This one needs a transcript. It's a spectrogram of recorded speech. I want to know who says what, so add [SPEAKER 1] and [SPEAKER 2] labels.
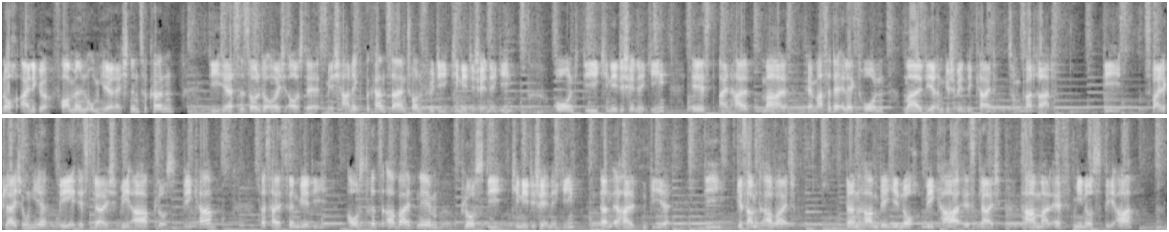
[SPEAKER 1] noch einige Formeln, um hier rechnen zu können. Die erste sollte euch aus der Mechanik bekannt sein, schon für die kinetische Energie. Und die kinetische Energie ist 1,5 mal der Masse der Elektronen mal deren Geschwindigkeit zum Quadrat. Die zweite Gleichung hier, W ist gleich WA plus WK. Das heißt, wenn wir die Austrittsarbeit nehmen plus die kinetische Energie, dann erhalten wir die Gesamtarbeit. Dann haben wir hier noch WK ist gleich H mal F minus WA.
